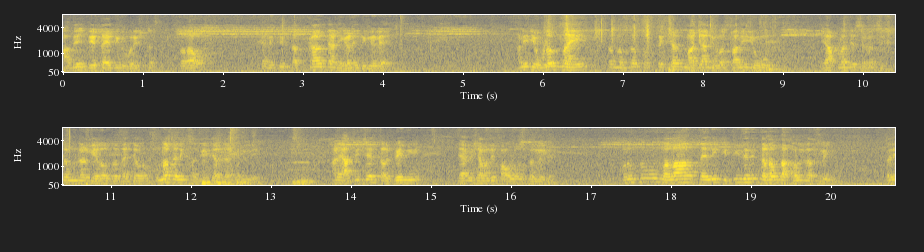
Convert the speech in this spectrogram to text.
आदेश देता येतील वरिष्ठ स्तरावर त्यांनी ते तत्काळ त्या ठिकाणी दिलेले आहेत. आणि एवढंच नाही तर नंतर प्रत्यक्षात माझ्या निवासस्थानी येऊन हे आपलं जे सगळं शिष्टमंडळ गेलं होतं त्यांच्यावर पुन्हा त्यांनी खाजगी चर्चा केलेली आहे. आणि अतिशय तर्फेनी त्या विषयामध्ये पावलं उचललेली आहेत. परंतु मला त्यांनी किती जरी तडप दाखवली नसली तरी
